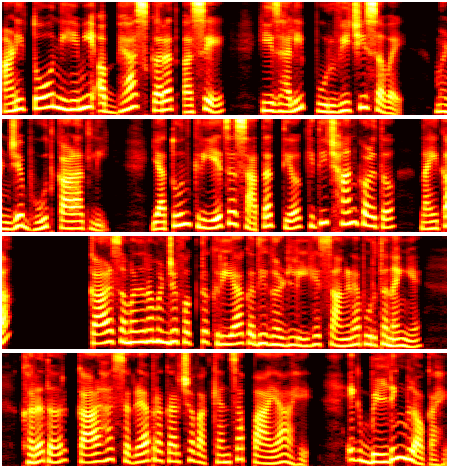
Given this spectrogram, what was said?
आणि तो नेहमी अभ्यास करत असे ही झाली पूर्वीची सवय म्हणजे भूतकाळातली. यातून क्रियेचं सातत्य किती छान कळतं नाही का? काळ समजणं म्हणजे फक्त क्रिया कधी घडली हे सांगण्यापुरतं नाहीये. खरं तर काळ हा सगळ्या प्रकारच्या वाक्यांचा पाया आहे. एक बिल्डिंग ब्लॉक आहे.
